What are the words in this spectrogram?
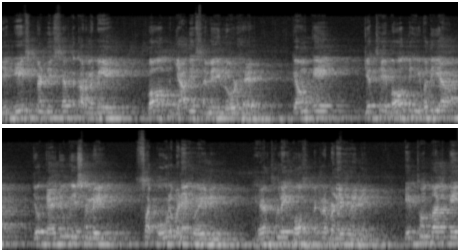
ਜੇ ਇਸ ਪਿੰਡ ਦੀ ਸਿਫਤ ਕਰ ਲਈਏ ਬਹੁਤ ਜ਼ਿਆਦਾ ਸਮੇਂ ਦੀ ਲੋੜ ਹੈ, ਕਿਉਂਕਿ ਜਿੱਥੇ ਬਹੁਤ ਹੀ ਵਧੀਆ ਜੋ ਐਜੂਕੇਸ਼ਨ ਲਈ ਸਕੂਲ ਬਣੇ ਹੋਏ ਨੇ ਹੈਲਥ ਲਈ ਹਸਪੀਟਲ ਬਣੇ ਹੋਏ ਨੇ, ਇੱਥੋਂ ਤੱਕ ਕਿ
